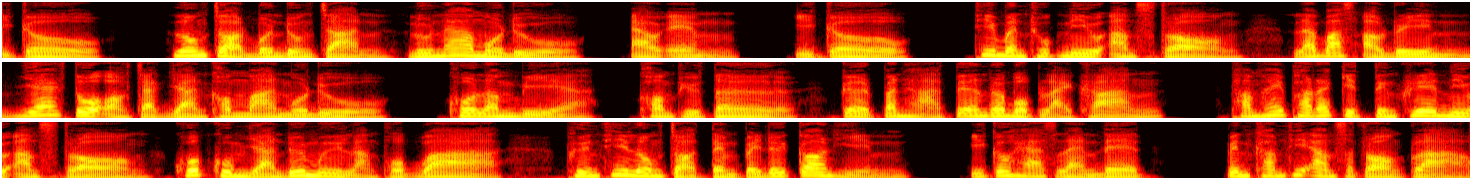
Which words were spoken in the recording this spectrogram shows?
Eagle ลงจอดบนดวงจันทร์ Luna Module LM Eagle ที่บรรทุกนิวอัมสตรอง และบัสอัลดริน แยกตัวออกจากยานคอมมานด์โมดูลโคลัมเบีย คอมพิวเตอร์ เกิดปัญหาเตือนระบบหลายครั้ง ทำให้ภารกิจตึงเครียดนิวอัมสตรอง ควบคุมยานด้วยมือหลังพบว่า พื้นที่ลงจอดเต็มไปด้วยก้อนหิน Eagle has landed เป็นคำที่อัมสตรองกล่าว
